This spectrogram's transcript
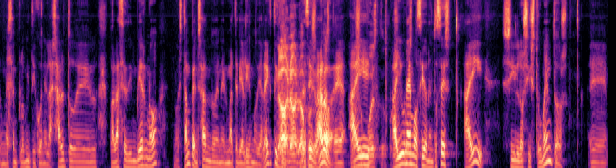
un ejemplo mítico, en el asalto del Palacio de Invierno, no están pensando en el materialismo dialéctico. No, no, no. Es decir, claro, eh, hay, hay una emoción. Entonces, ahí, si los instrumentos eh,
